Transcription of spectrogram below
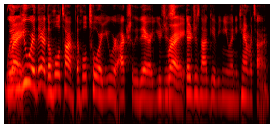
When Right. you were there the whole time, the whole tour, you were actually there. You just Right. they're just not giving you any camera time.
